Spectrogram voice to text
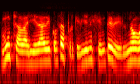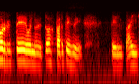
mucha variedad de cosas porque viene gente del norte, bueno, de todas partes de, del país.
